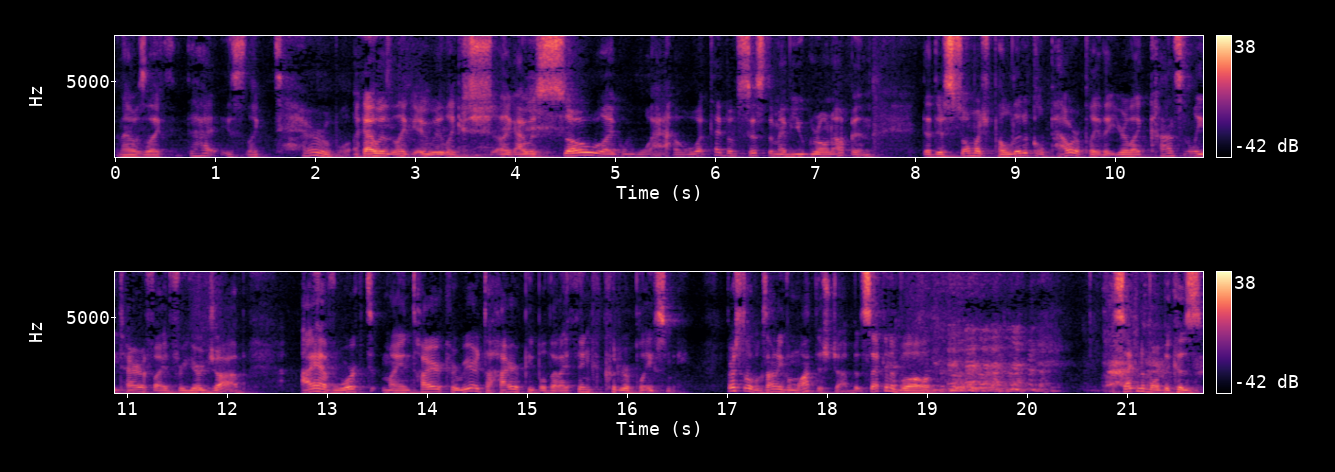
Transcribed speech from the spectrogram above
And I was like, that is like terrible. Like I was like, it, like, like I was so like, wow, what type of system have you grown up in? That there's so much political power play that you're like constantly terrified for your job. I have worked my entire career to hire people that I think could replace me. First of all, because I don't even want this job, but second of all, second of all, because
